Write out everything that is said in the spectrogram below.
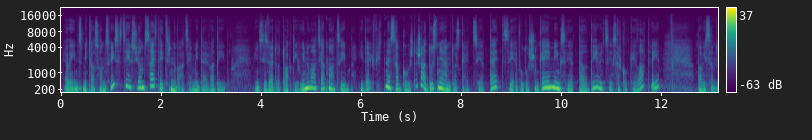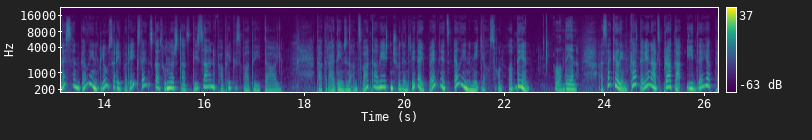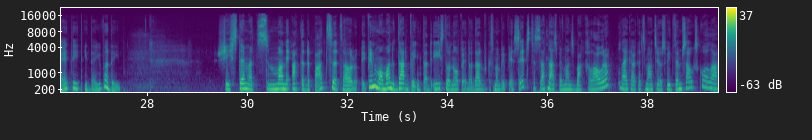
Elīnas Miķelsonas visas dzīves jomas saistīts ar inovācijām, ideju vadību. Viņas izveidotu aktīvu inovāciju apmācību, ideju fitnesu, apgūšu dažādu uzņēmumu, to skaitā Cietēta, Cija Evolution Gaming, Cija Tele2, Cija Circle K Latvija. Pavisam nesen Elīna kļūs arī par Rīgas Tehniskās Universitātes dizaina fabrikas vadītāju. Tātad raidījuma zinātnes vārdā viesiņš šodien ir ideju pētniece Elīna Miķelsone. Labdien! Labdien! Saka, Elīna, kā tev ienāca prātā ideja pētīt ideju vadību? šis temats mani atrada pats caur pirmo manu darbu, tādu īsto nopietno darbu, kas man bija pie sirds. Tas atnāca pie manas bakalaura laikā, kad mācījos vidzemes augstskolā.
